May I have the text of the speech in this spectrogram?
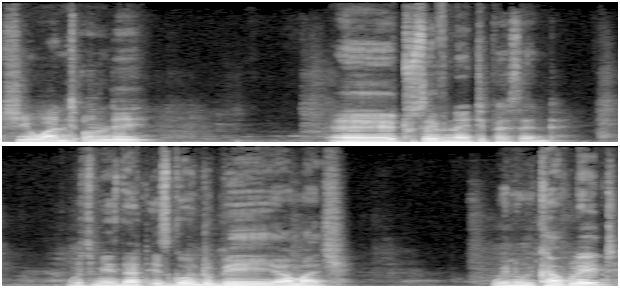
she want only uh, to save 90%, which means that it's going to be how much? When we calculate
